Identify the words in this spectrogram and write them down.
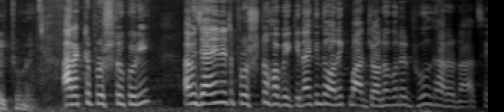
কিছু নাই। আর একটা প্রশ্ন করি আমি জানি না এটা প্রশ্ন হবে কিনা কিন্তু অনেক জনগণের ভুল ধারণা আছে।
